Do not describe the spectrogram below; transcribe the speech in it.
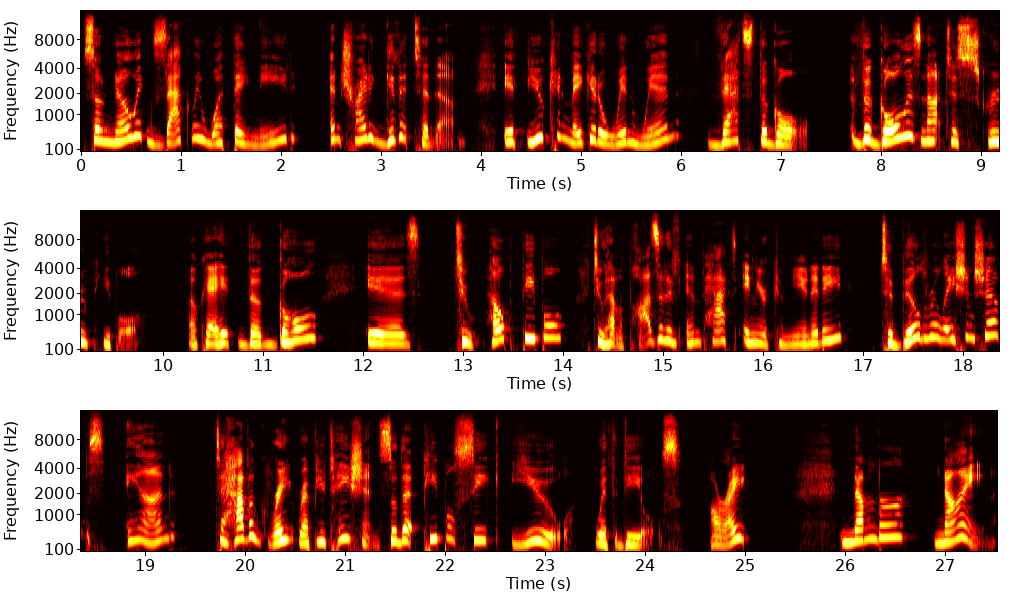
So know exactly what they need and try to give it to them. If you can make it a win win, that's the goal. The goal is not to screw people, okay? The goal is to help people, to have a positive impact in your community, to build relationships, and to have a great reputation so that people seek you with deals. All right? Number nine,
